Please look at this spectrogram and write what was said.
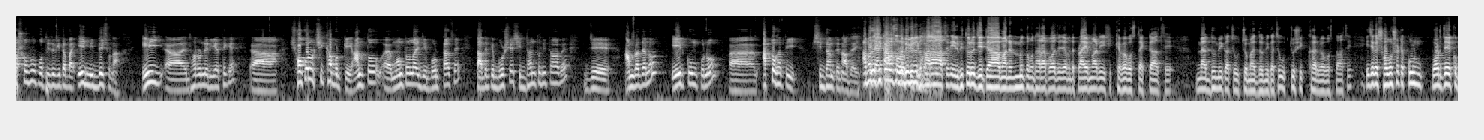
অশুভ প্রতিযোগিতা। বা এই নির্দেশনা এই ধরনের ইয়ে থেকে সকল শিক্ষা বোর্ডকে আন্ত মন্ত্রণালয় যে বোর্ডটা আছে তাদেরকে বসে সিদ্ধান্ত নিতে হবে যে আমরা যেন এইরকম কোনো আত্মঘাতী সিদ্ধান্তে না দেয়। আমাদের শিক্ষা ব্যবস্থা বিভিন্ন ধারা আছে এর ভিতরে যেটা মানে ন্যূনতম ধারা পাওয়া যায় যে আমাদের প্রাইমারি শিক্ষা ব্যবস্থা একটা আছে মাধ্যমিক আছে উচ্চ মাধ্যমিক আছে উচ্চ শিক্ষার ব্যবস্থা আছে। এই জায়গায় সমস্যাটা কোন পর্যায়ে খুব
